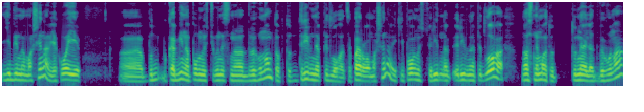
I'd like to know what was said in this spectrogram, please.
єдина машина, в якої Кабіна повністю винесена двигуном, тобто тут рівна підлога. Це перша машина, в якій повністю рівна, рівна підлога. У нас немає тут тунеля двигуна.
